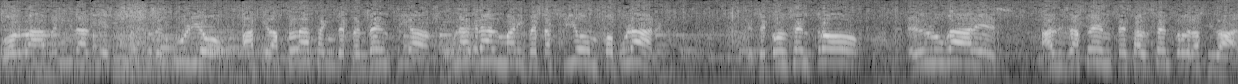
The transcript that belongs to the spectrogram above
por la avenida 18 de julio hacia la Plaza Independencia una gran manifestación popular que se concentró en lugares adyacentes al centro de la ciudad.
